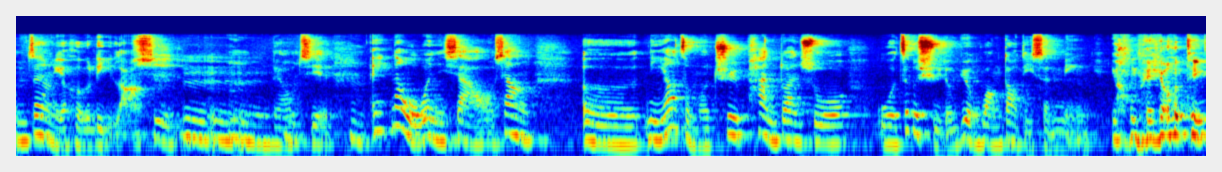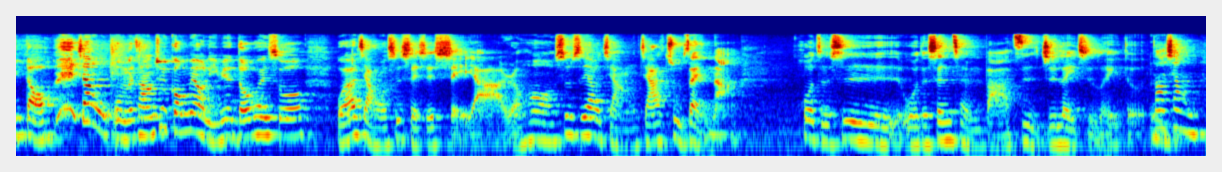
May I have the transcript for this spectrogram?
嗯，这样也合理啦，是，嗯嗯嗯，了解，哎，那我问一下哦，像呃，你要怎么去判断说？我这个许的愿望到底神明 有没有听到？像我们常去公庙里面都会说，我要讲我是谁谁谁呀，然后是不是要讲家住在哪，或者是我的生辰八字之类之类的。那像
